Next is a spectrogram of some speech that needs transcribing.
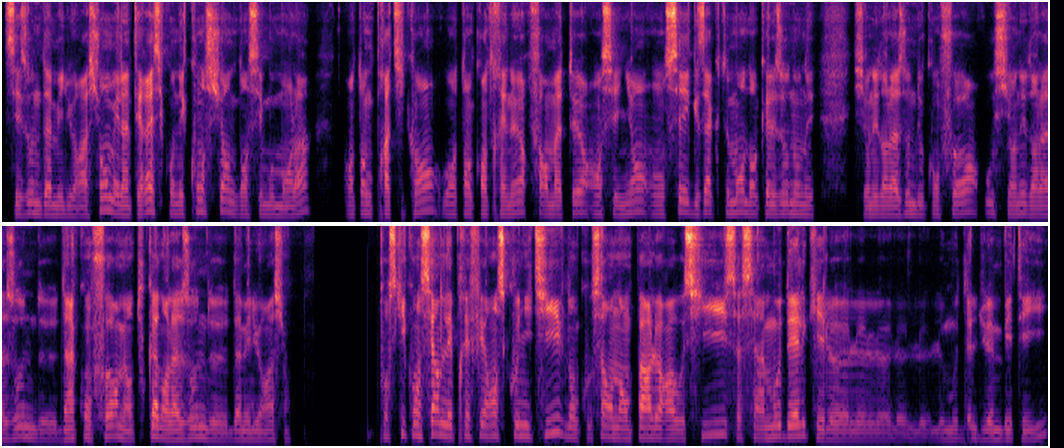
ces zones d'amélioration. Mais l'intérêt, c'est qu'on est conscient que dans ces moments-là, en tant que pratiquant ou en tant qu'entraîneur, formateur, enseignant, on sait exactement dans quelle zone on est. Si on est dans la zone de confort ou si on est dans la zone d'inconfort, mais en tout cas dans la zone d'amélioration. Pour ce qui concerne les préférences cognitives, donc ça, on en parlera aussi. Ça, c'est un modèle qui est le le le le le le modèle du MBTI,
